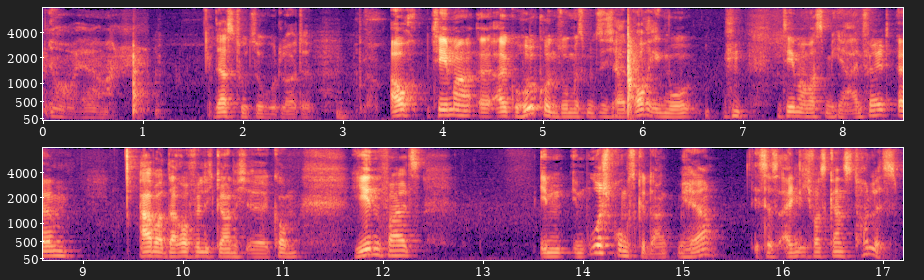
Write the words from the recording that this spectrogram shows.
Oh ja, das tut so gut, Leute. Auch Thema äh, Alkoholkonsum ist mit Sicherheit auch irgendwo ein Thema, was mir hier einfällt. Ähm, aber darauf will ich gar nicht äh, kommen. Jedenfalls, im, im Ursprungsgedanken her, ist das eigentlich was ganz Tolles.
